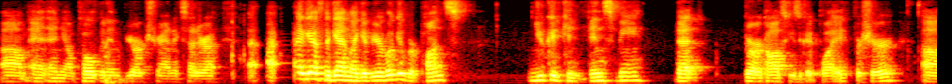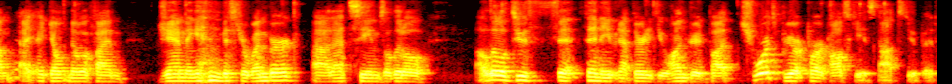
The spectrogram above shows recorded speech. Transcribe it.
Um, and, and, you know, Tolvanen and Bjorkstrand, et cetera. I, I, guess, again, like if you're looking for punts, you could convince me that Burakovsky's a good play for sure. Um, I, I, don't know if I'm jamming in Mr. Wennberg. Uh, that seems a little a little too thin, thin even at 3,200, but Schwartz Burakovsky is not stupid.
